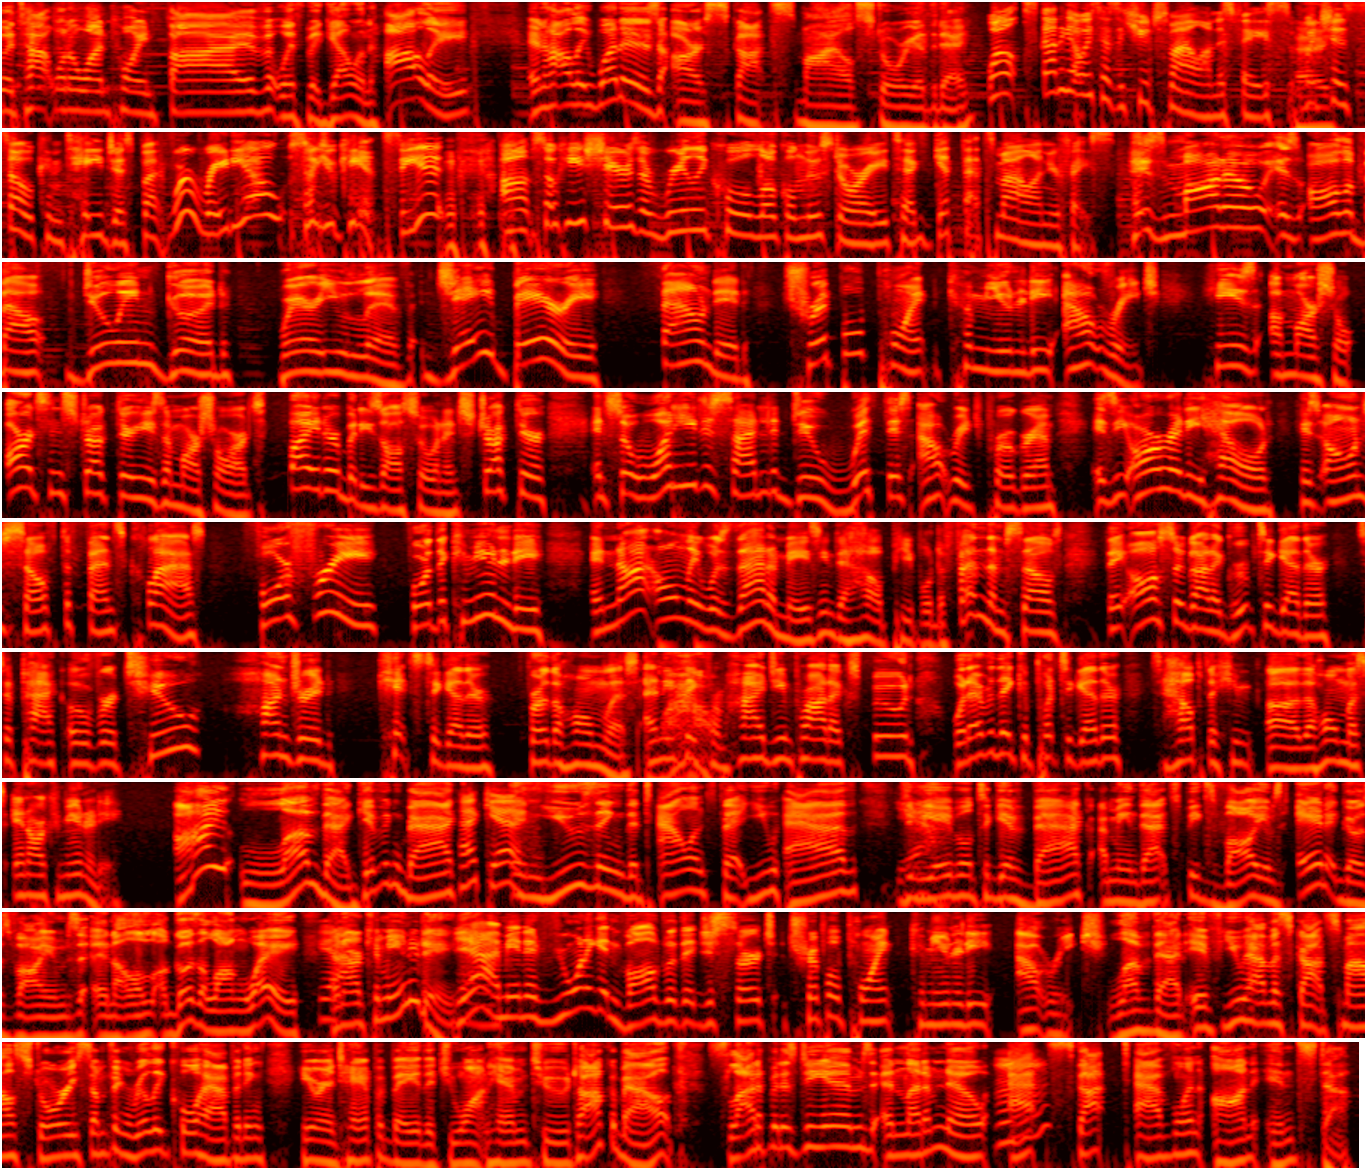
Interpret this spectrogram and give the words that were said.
With Hot 101.5 with Miguel and Holly. And Holly, what is our Scott Smile story of the day? Well, Scotty always has a huge smile on his face, Hey. which is so contagious, but we're radio, so you can't see it. um, so he shares a really cool local news story to get that smile on your face. His motto is all about doing good where you live. Jay Barry founded Triple Point Community Outreach. He's a martial arts instructor, he's a martial arts fighter, but he's also an instructor. And so, what he decided to do with this outreach program is he already held his own self defense class for free for the community. And not only was that amazing to help people defend themselves, they also got a group together to pack over 200 kits together for the homeless. Anything Wow. from hygiene products, food, whatever they could put together to help the uh, the homeless in our community. I love that. Giving back Heck yes. and using the talents that you have to Yeah. be able to give back. I mean, that speaks volumes and it goes volumes and a- goes a long way in our community. Yeah, I mean, if you want to get involved with it, just search Triple Point Community Outreach. Love that. If you have a Scott Smile story, something really cool happening here in Tampa Bay that you want him to talk about, slide up in his DMs and let him know mm-hmm. at Scott Tavlin on Insta.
